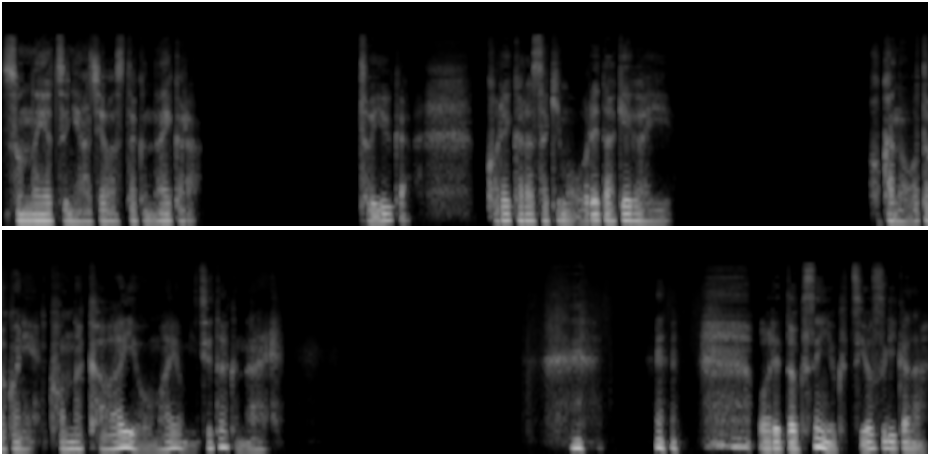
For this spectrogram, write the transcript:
そんな奴に味わわせたくないから。というか、これから先も俺だけがいい。他の男にこんな可愛いお前を見せたくない。俺独占欲強すぎかな。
